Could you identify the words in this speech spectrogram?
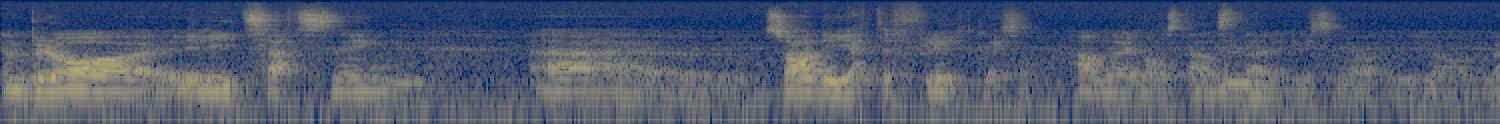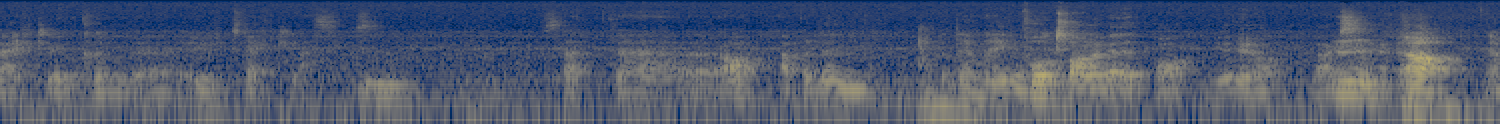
En bra elitsatsning. Mm. Eh, så hade jätteflyt liksom. Hamnade någonstans Mm. där liksom jag, jag verkligen kunde utvecklas. Mm. Så att, eh, ja, på den, på den vägen. Fortfarande väldigt bra juniorverksamhet. Ja, ja.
